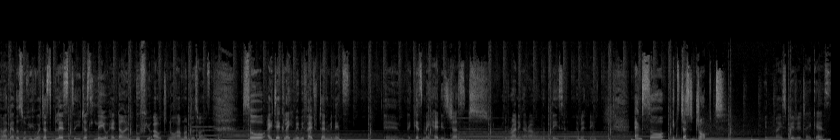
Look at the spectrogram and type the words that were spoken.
There are those of you who are just blessed, you just lay your head down and boof you out. No, I'm not those ones. So I take like maybe five to ten minutes. Um, I guess my head is just running around the place and everything. And so it just dropped in my spirit, I guess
